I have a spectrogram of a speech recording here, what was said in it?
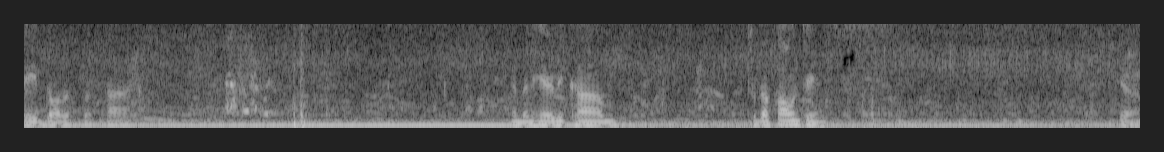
eight dollars plus tax. And then here we come to the fountains. Here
